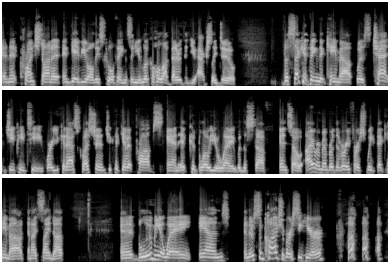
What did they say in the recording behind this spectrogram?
and it crunched on it and gave you all these cool things and you look a whole lot better than you actually do. The second thing that came out was chat gpt where you could ask questions you could give it prompts and it could blow you away with the stuff. And so i remember the very first week that came out and i signed up and it blew me away and and there's some controversy here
